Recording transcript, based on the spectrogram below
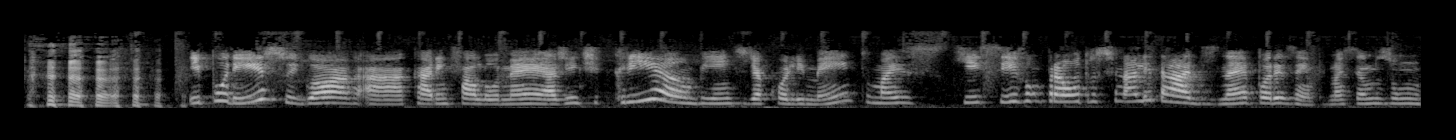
e por isso, igual a Karen falou, né, a gente cria ambientes de acolhimento, mas que sirvam para outras finalidades, né? Por exemplo, nós temos um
